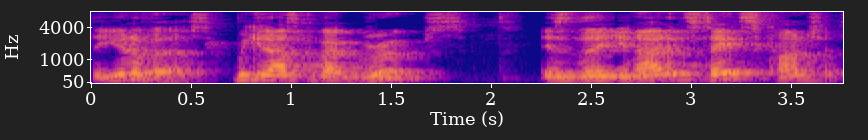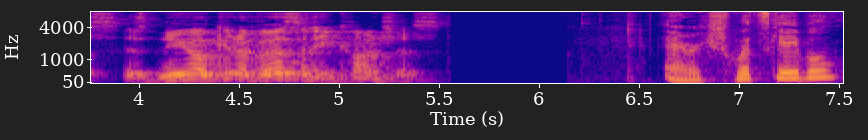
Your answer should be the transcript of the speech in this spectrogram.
the universe. We could ask about groups. Is the United States conscious? Is New York University conscious? Eric Schwitzgebel,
